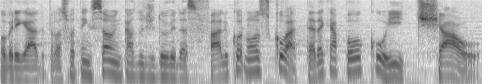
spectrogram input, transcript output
Obrigado pela sua atenção. Em caso de dúvidas, fale conosco. Até daqui a pouco e tchau.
